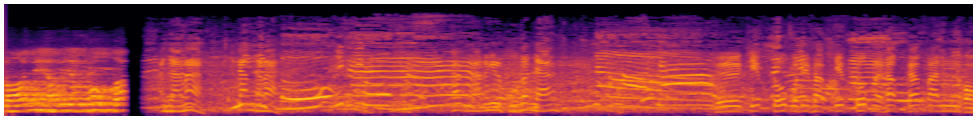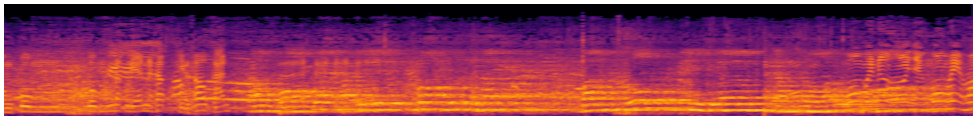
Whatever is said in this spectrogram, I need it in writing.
ดอนเนี่ยเขายังพบว่าอันอย่างน่ะตั้งกันนะพี่ นาตั้งงานนี่คือผูกตั้งอย่างเจ้าเจ้าคือเก็บโต๊ะบริภาพเก็บโต๊ะนะครับกับอันของกลุ่มกลุ่มนักเรียนนะครับกินข้าวกันเราแผ่แก้ไขข้อมูลนะครับบางทุกมีเงินการสอนมองไม่เนื้อหออย่างมองให้หอ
